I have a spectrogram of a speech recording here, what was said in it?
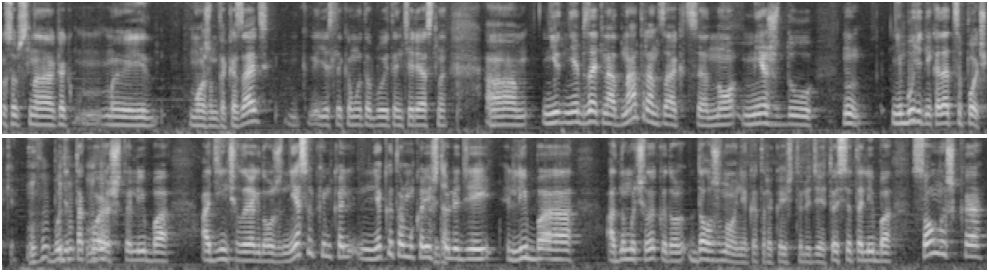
собственно, как мы можем доказать, если кому-то будет интересно, э, не, не обязательно одна транзакция, но между, ну, не будет никогда цепочки. Uh-huh, будет uh-huh, такое, uh-huh. что либо один человек должен нескольким, некоторому количеству да. людей, либо одному человеку должно некоторое количество людей. То есть это либо солнышко,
